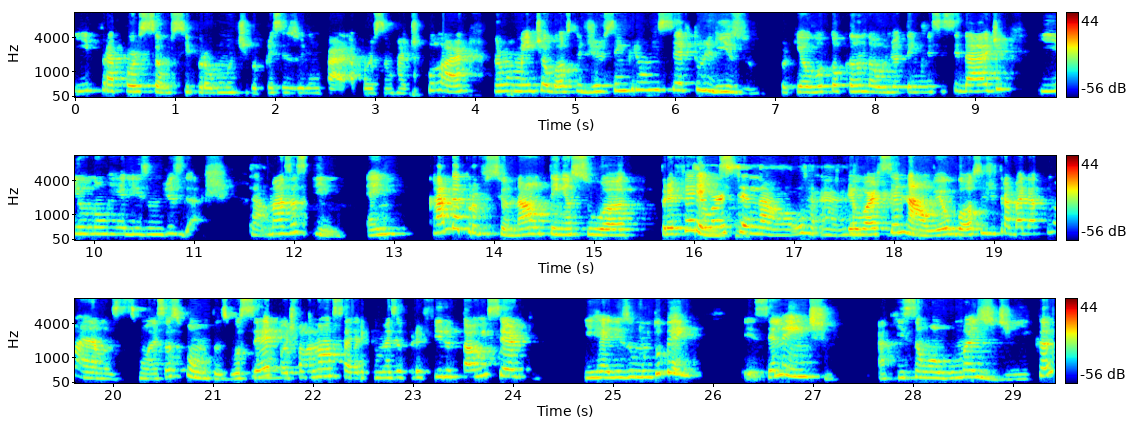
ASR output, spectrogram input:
e para a porção, se por algum motivo eu preciso limpar a porção radicular, normalmente eu gosto de sempre um inserto liso, porque eu vou tocando aonde eu tenho necessidade e eu não realizo um desgaste. Tá. Mas assim, é em, cada profissional tem a sua preferência. Seu arsenal. É. Seu arsenal. Eu gosto de trabalhar com elas, com essas pontas. Você uhum. pode falar, nossa, Erika, mas eu prefiro tal inserto. E realizo muito bem. Excelente. Aqui são algumas dicas.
